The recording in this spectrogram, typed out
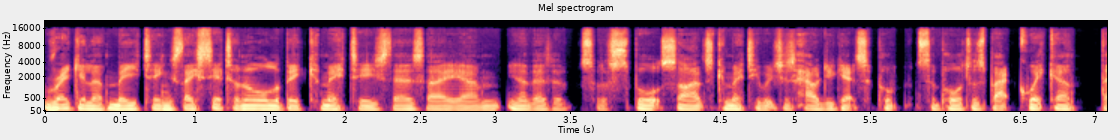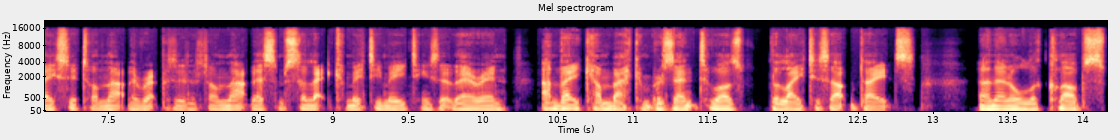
regular meetings. They sit on all the big committees. There's a um, you know there's a sort of sports science committee, which is how do you get support, supporters back quicker. They sit on that. They're represented on that. There's some select committee meetings that they're in, and they come back and present to us the latest updates, and then all the clubs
